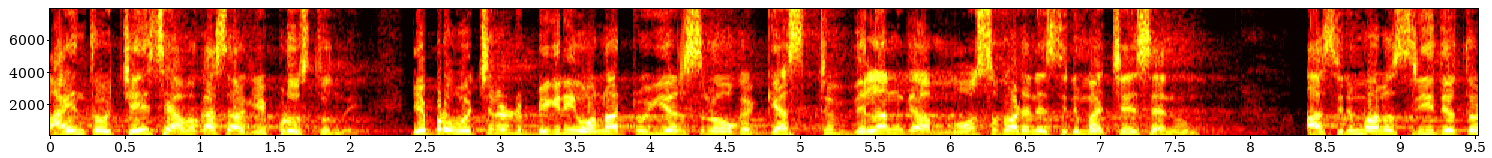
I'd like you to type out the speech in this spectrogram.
ఆయనతో చేసే అవకాశం నాకు ఎప్పుడు వస్తుంది? ఇప్పుడు వచ్చినట్టు బిగినింగ్ వన్ ఆర్ టూ ఇయర్స్లో ఒక గెస్ట్ విలన్గా మోసగాడు అనే సినిమా చేశాను. ఆ సినిమాలో శ్రీదేవితో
